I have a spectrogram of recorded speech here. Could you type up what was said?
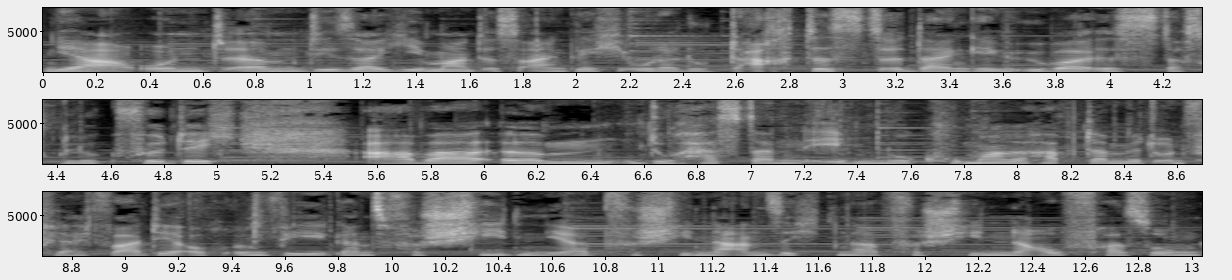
Ja, und ähm, dieser jemand ist eigentlich, oder du dachtest, äh, dein Gegenüber ist das Glück für dich, aber ähm, du hast dann eben nur Kummer gehabt damit und vielleicht wart ihr auch irgendwie ganz verschieden. Ihr habt verschiedene Ansichten gehabt, verschiedene Auffassungen,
